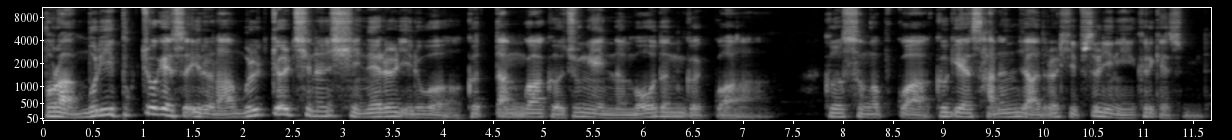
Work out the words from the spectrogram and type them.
보라 물이 북쪽에서 일어나 물결치는 시내를 이루어 그 땅과 그 중에 있는 모든 것과 그 성읍과 거기에 사는 자들을 휩쓸리니 그렇게 했습니다.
